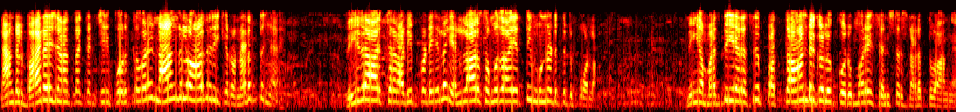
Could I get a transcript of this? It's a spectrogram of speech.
நாங்கள் பாரதிய ஜனதா கட்சியை பொறுத்தவரை நாங்களும் ஆதரிக்கிறோம். நடத்துங்க. விகிதாச்சார அடிப்படையில எல்லா சமுதாயத்தையும் முன்னெடுத்துட்டு போலாம். நீங்க மத்திய அரசு பத்தாண்டுகளுக்கு ஒரு முறை சென்சஸ் நடத்துவாங்க.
